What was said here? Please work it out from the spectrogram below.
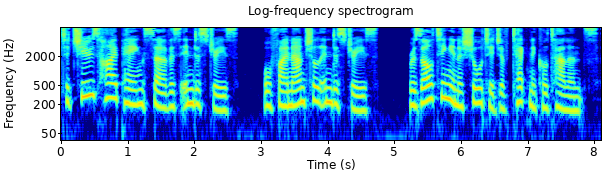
to choose high-paying service industries or financial industries, resulting in a shortage of technical talents.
